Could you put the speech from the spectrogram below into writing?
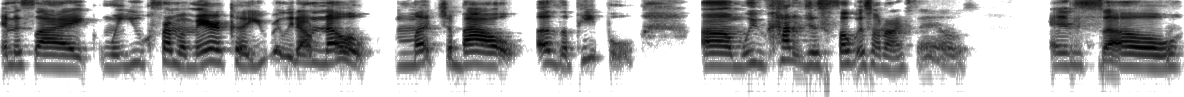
and it's like when you from america you really don't know much about other people um we kind of just focus on ourselves and so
